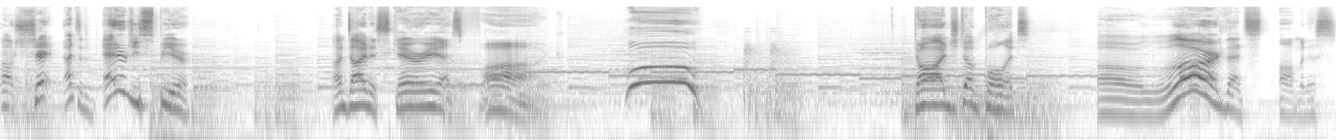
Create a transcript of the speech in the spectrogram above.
Oh shit, that's an energy spear. Undyne is scary as fuck. Woo! Dodged a bullet. Oh lord, that's ominous.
